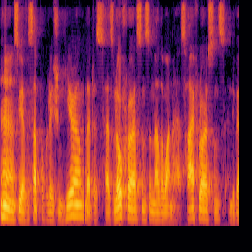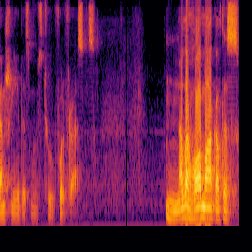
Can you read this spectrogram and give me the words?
So you have a subpopulation here that is, has low fluorescence, another one has high fluorescence, and eventually this moves to full fluorescence. Another hallmark of this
